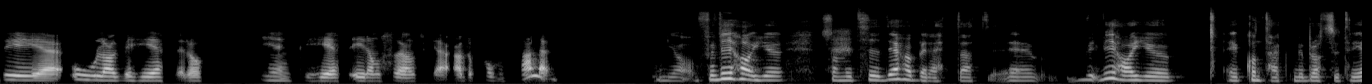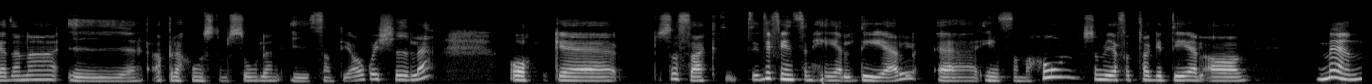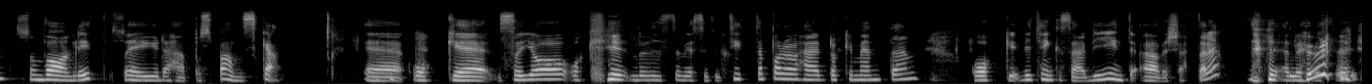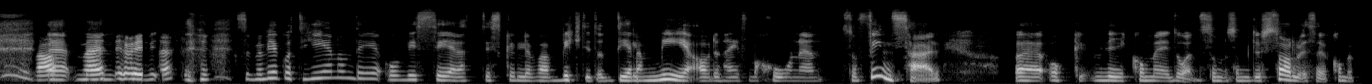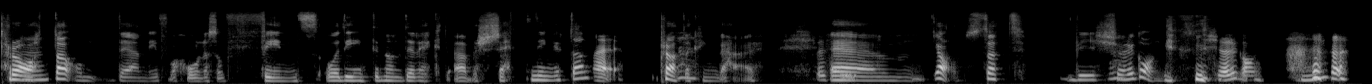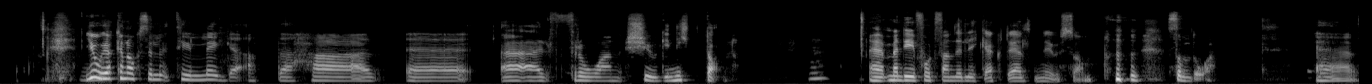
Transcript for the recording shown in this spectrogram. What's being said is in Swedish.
det olagligheter och egentlighet i de svenska adoptionsfallen. Ja, för vi har ju, som vi tidigare har berättat, eh, vi, vi, har ju eh, kontakt med brottsutredarna i appellationsdomstolen i Santiago i Chile. Och eh, som sagt, det, det, finns en hel del eh, information som vi har fått tagit del av. Men som vanligt så är ju det här på spanska. Eh, och eh, så jag och Lovisa vi har suttit och tittat på de här dokumenten. Och vi tänker så här, vi är inte översättare. Eller hur? Ja, eh, men, nej, vi, så, men vi har gått igenom det och vi ser att det skulle vara viktigt att dela med av den här informationen som finns här. Eh, och vi kommer då, som, som du sa Lovisa, kommer prata mm. om den informationen som finns och det är inte någon direkt översättning utan Nej. prata kring det här. Eh, ja, så att vi kör igång. Vi kör igång. Mm. Jo, jag kan också tillägga att det här eh, är från 2019. Mm. Eh, men det är fortfarande lika aktuellt nu som, som då. Eh,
